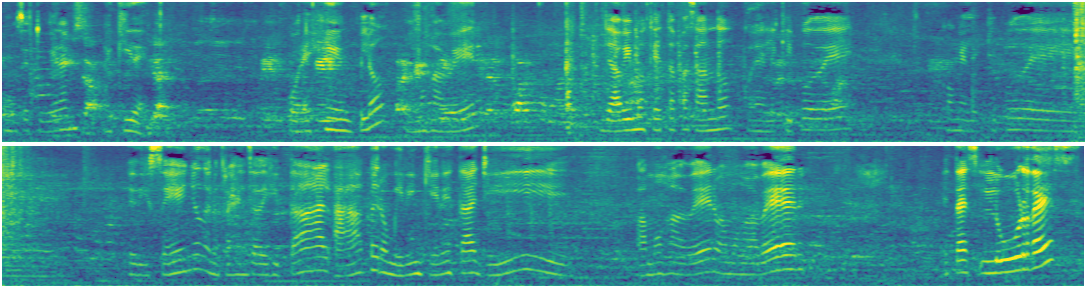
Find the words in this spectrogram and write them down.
como si estuvieran aquí dentro. Por ejemplo, vamos a ver, ya vimos qué está pasando con el equipo de con el equipo de de diseño de nuestra agencia digital. Ah, pero miren quién está allí. Vamos a ver, vamos a ver. Esta es Lourdes.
